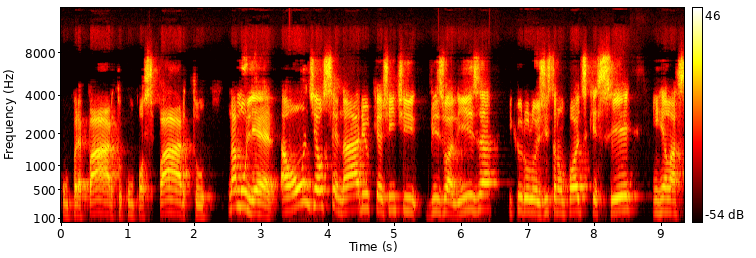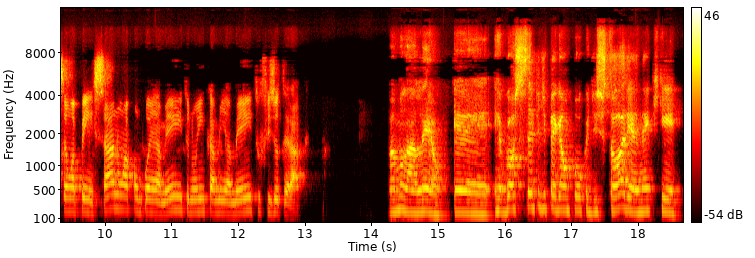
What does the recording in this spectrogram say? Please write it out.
com pré-parto, com pós-parto, na mulher, aonde é o cenário que a gente visualiza e que o urologista não pode esquecer em relação a pensar num acompanhamento, num encaminhamento fisioterápico? Vamos lá, Léo. É, eu gosto sempre de pegar um pouco de história, né? Que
